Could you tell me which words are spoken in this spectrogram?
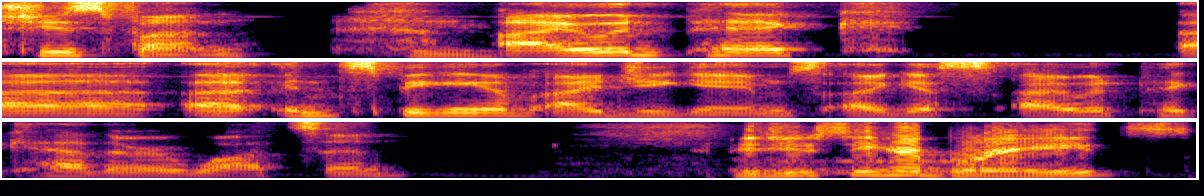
She's fun. Hmm. I would pick. Uh, uh, and speaking of IG games, I guess I would pick Heather Watson. did you see her braids?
